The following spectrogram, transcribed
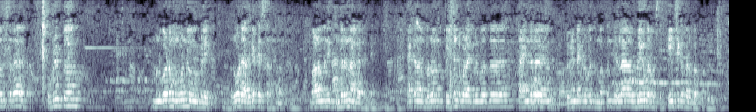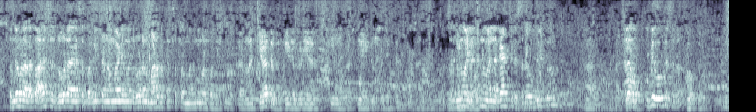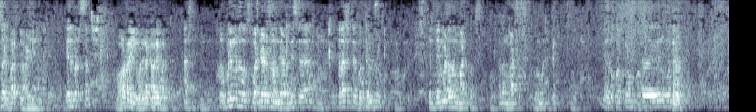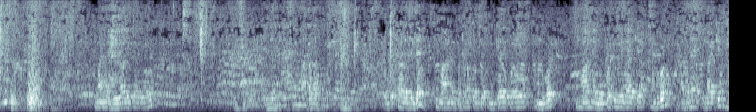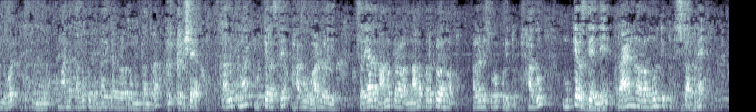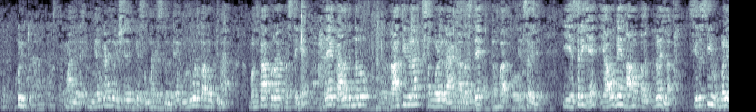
ಮತ್ತೊಂದು ಉಬ್ಬಿಟ್ಟು ಹುಬ್ಳಿ ಟು ಮುನ್ಗೋಡ ಮುನ್ಗೊಂಡು ಹುಬ್ಳಿ ರೋಡ್ ಅದಗಟ್ಟೆ ಸರ್. ಬಹಳ ಮಂದಿ ತೊಂದರೆನೂ ಆಗತ್ತೈತಿ. ಯಾಕಂದ್ರೆ ಬರುವಂತ ಪೇಷಂಟ್ಗಳಾಗಿರ್ಬೋದು ತಾಯಂದ್ರ ಪ್ರೆಗ್ನೆಂಟ್ ಆಗಿರ್ಬೋದು ಮತ್ತೊಂದು ಎಲ್ಲ ಹುಬ್ಳಿಗೆ ಬರ್ಬೇಕು ಸರ್ ಕೆಎಂಸಿಗೆ ಬರ್ಬೇಕು. ತೊಂದರೆಗಳಾಗತ್ತೋ ಆದಷ್ಟು ರೋಡ್ ಸ್ವಲ್ಪ ಅಗಲೀಕರಣ ಮಾಡಿ ಮತ್ತೆ ರೋಡ್ ಅನ್ನು ಮಾಡ್ಬೇಕಂತ ಸ್ವಲ್ಪ ಮನವಿ ಮಾಡ್ಕೋಬೇಕು ನಾನು ಕೇಳತ್ತಲ್ಲ ಪಿ ಡಬ್ಲ್ಯೂ ಡಿ ನೀವು ನೀವು ಅಲ್ಲಿ ಅಡ್ಡಾಡ್ತೀರಿ ಸರ್? ಹುಬ್ಳಿ ಹುಬ್ಳಿ ಹೋಗ್ತೀರಿ ಸರ್? ಹೋಗ್ತದೆ ಸರ್. ಬರ್ತದೆ ಹಳ್ಳಿ ಅಂತ ಎಲ್ಲಿ ಬರ್ತದೆ ಸರ್? ಬಾರ್ಡರ್ ಇಲ್ಲಿ ಒಳಗಟ್ಟವರೆಗೆ ಬರ್ತದೆ. ಹಾಂ ಸರ್. ಹುಬ್ಳಿ ಸ್ವಲ್ಪ ಅಡ್ಡಾಡಿ ಸರ್ ಒಂದ್ ಎರಡು ದಿವಸ. ಗೊತ್ತಾಗುತ್ತೆ ಸರ್. ದಯಮಾಡಿ ಅದನ್ನ ಮಾಡ್ಕೊಡಿ ಸರ್. ಅದನ್ನ ಮಾಡ್ಕೊಡಿ ಗೌರ್ಮೆಂಟ್ ಎರಡು ಏನು ಓದಿ ಮಾನ್ಯ ಜಿಲ್ಲಾಧಿಕಾರಿಗಳು ಕನ್ನಡ ಜಿಲ್ಲೆ ಮಾನ್ಯ ಪಟ್ಟಣ ಪಂಚಾಯತ್ ಮುಖ್ಯಾಧಿಕಾರಿಗಳು ಮುಂದಗೋಡ್ ಮಾನ್ಯ ಲೋಕೋಪಯೋಗಿ ಇಲಾಖೆ ಮುಂದ್ಗೋಡು ಅರಣ್ಯ ಇಲಾಖೆ ಮುಂದ್ಗೋಡು ಬಂದಿಲ್ಲ ಮಾನ್ಯ ತಾಲೂಕು ದಂಡಾಧಿಕಾರಿಗಳವರ ಮುಖಾಂತರ ವಿಷಯ ತಾಲೂಕಿನ ಮುಖ್ಯ ರಸ್ತೆ ಹಾಗೂ ವಾರ್ಡ್ಗಳಿಗೆ ಸರಿಯಾದ ನಾಮಕ ನಾಮಫಲಕಗಳನ್ನು ಅಳವಡಿಸುವ ಕುರಿತು ಹಾಗೂ ಮುಖ್ಯ ರಸ್ತೆಯಲ್ಲಿ ರಾಯಣ್ಣನವರ ಮೂರ್ತಿ ಪ್ರತಿಷ್ಠಾಪನೆ ಕುರಿತು. ಮಾನ್ಯರೇ ಮೇಲ್ಕಾಣಿದ ವಿಷಯಕ್ಕೆ ಸಂಬಂಧಿಸಿದಂತೆ ಮುನಗೋಡು ತಾಲೂಕಿನ ಬಂಕಾಪುರ ರಸ್ತೆಗೆ ಹಳೆಯ ಕಾಲದಿಂದಲೂ ಕ್ರಾಂತಿವೀರ ಸಂಗೊಳ್ಳಿ ರಾಯಣ್ಣ ರಸ್ತೆ ಎಂಬ ಹೆಸರಿದೆ. ಈ ಹೆಸರಿಗೆ ಯಾವುದೇ ನಾಮಫಲಕಗಳಿಲ್ಲ. ಶಿರಸಿ ಹುಬ್ಬಳ್ಳಿ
